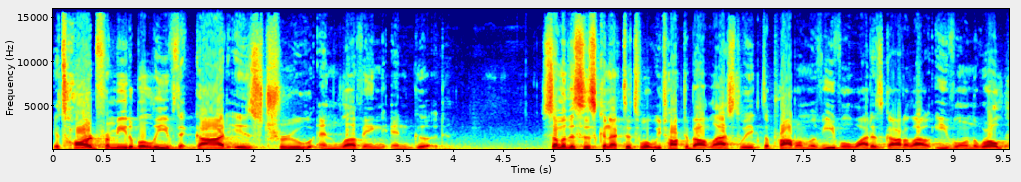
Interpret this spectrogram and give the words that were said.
it's hard for me to believe that God is true and loving and good. Some of this is connected to what we talked about last week the problem of evil. Why does God allow evil in the world?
